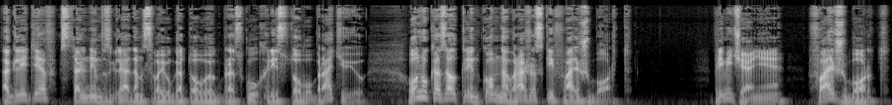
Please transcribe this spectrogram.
Оглядев стальным взглядом свою готовую к броску Христову братью, он указал клинком на вражеский фальшборд. Примечание. Фальшборд.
